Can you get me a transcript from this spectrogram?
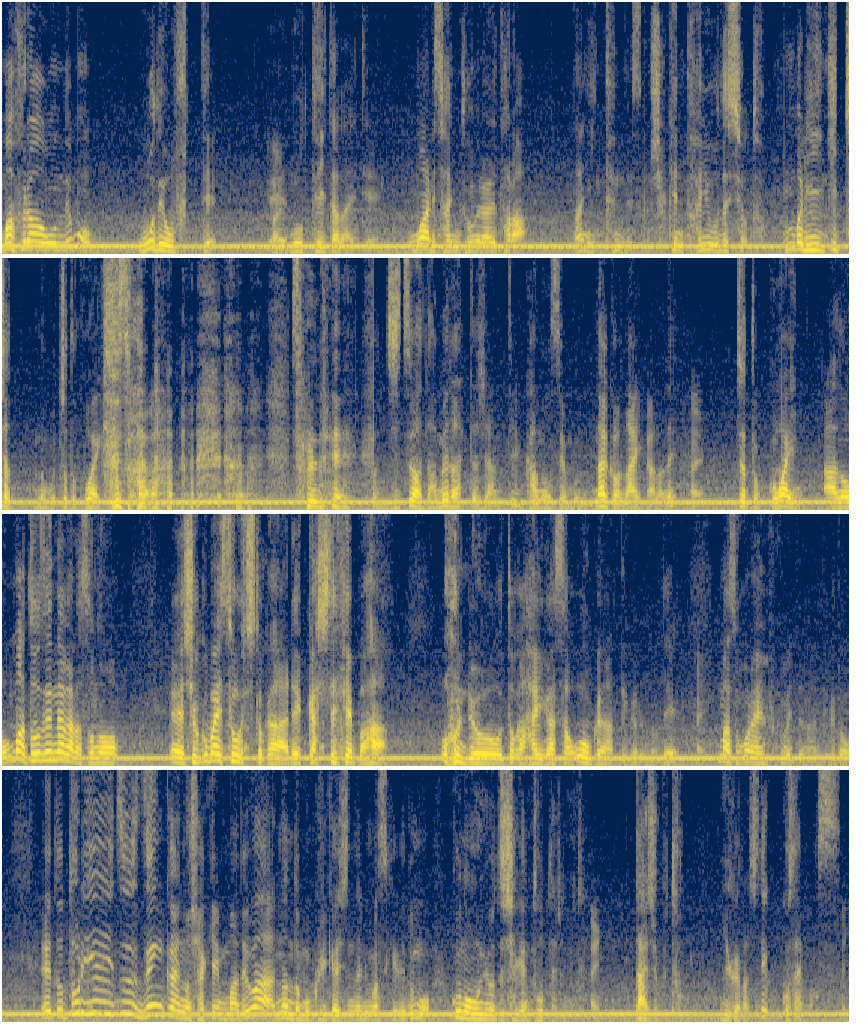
マフラー音でも大手を振って、え乗っていただいておまわりさんに止められたら何言ってんですか車検対応ですよとあんまり言い切っちゃうのもちょっと怖いけどさ。それで実はダメだったじゃんっていう可能性もなくはないからね、はい。ちょっと怖い。あのまあ当然ながらその、えー触媒装置とか劣化していけば 音量とか排ガスは多くなってくるので、まあそこら辺含めてなんだけど、えー、ととりあえず前回の車検までは何度も繰り返しになりますけれどもこの音量で車検取ってるので、はい。大丈夫という形でございます。はい。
